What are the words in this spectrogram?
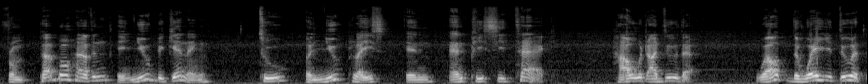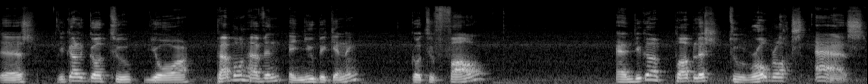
from Pebble Heaven A New Beginning to a new place in NPC tag. How would I do that? Well, the way you do it is you're to go to your Pebble Heaven, a new beginning, go to File, and you're to publish to Roblox as.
